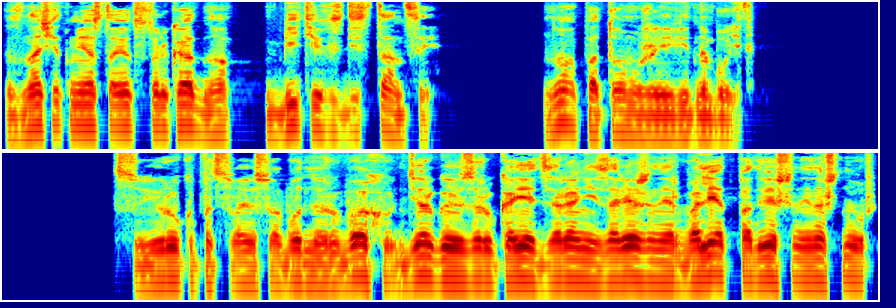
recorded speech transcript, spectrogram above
Значит, мне остается только одно — бить их с дистанции. Ну, а потом уже и видно будет. Сую руку под свою свободную рубаху, дергаю за рукоять заранее заряженный арбалет, подвешенный на шнур.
